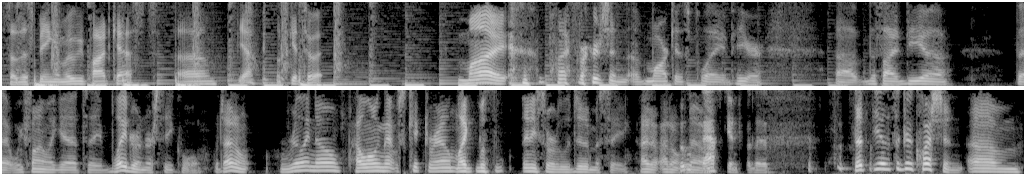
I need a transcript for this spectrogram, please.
So, this being a movie podcast, um, yeah, let's get to it. My my version of Marcus played here, uh, this idea that we finally get a Blade Runner sequel, which I don't really know how long that was kicked around, like with any sort of legitimacy. I don't, I don't Who's know. asking for this? That yeah, that's a good question. Um,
